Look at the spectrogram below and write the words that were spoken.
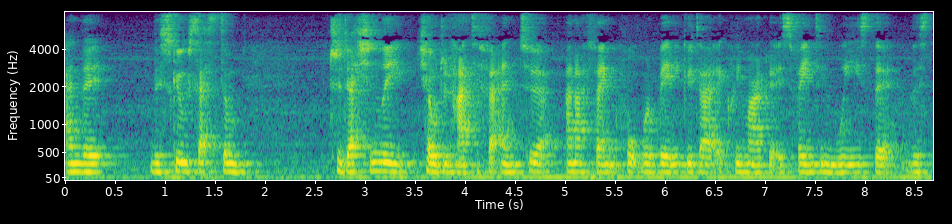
and the the school system traditionally children had to fit into it and I think what we're very good at at Queen Margaret is finding ways that this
